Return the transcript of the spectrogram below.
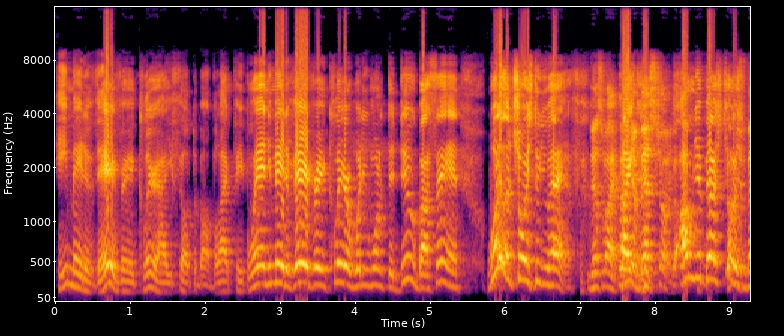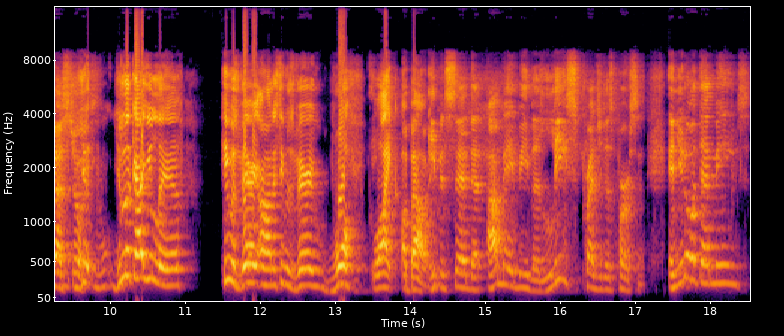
He made it very, very clear how he felt about black people, and he made it very, very clear what he wanted to do by saying, "What other choice do you have? That's right. Like, I'm your best choice. I'm your best I'm choice. your best choice. You, you look how you live." He was very honest. He was very wolf-like about it. even said that I may be the least prejudiced person. And you know what that means?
